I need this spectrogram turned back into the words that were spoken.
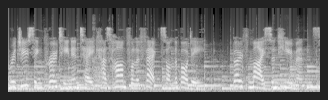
Reducing protein intake has harmful effects on the body. Both mice and humans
